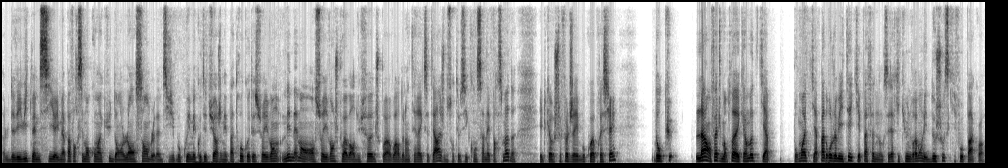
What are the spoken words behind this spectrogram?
Euh, le 2v8, même si euh, il m'a pas forcément convaincu dans l'ensemble, même si j'ai beaucoup aimé côté tueur, j'aimais pas trop côté survivant, mais même en, survivant, je pouvais avoir du fun, je pouvais avoir de l'intérêt, etc. je me sentais aussi concerné par ce mode. Et le chaos shuffle, j'avais beaucoup apprécié. Donc là, en fait, je me retrouve avec un mode qui a, pour moi, qui a pas de rejouabilité et qui est pas fun. Donc c'est-à-dire qu'il cumule vraiment les deux choses qu'il faut pas, quoi.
